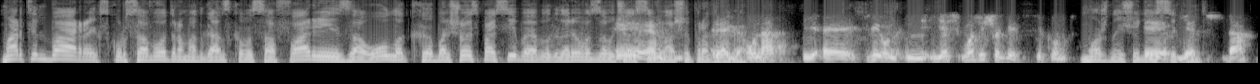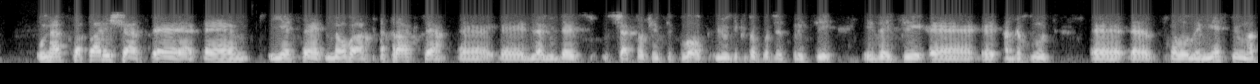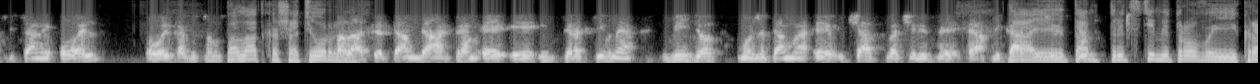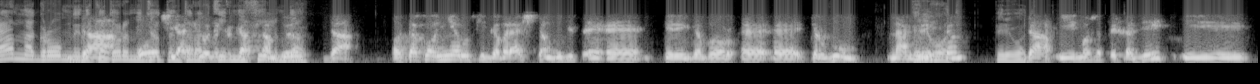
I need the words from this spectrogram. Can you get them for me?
Мартин Бар, экскурсовод Рамадганского сафари, зоолог. Большое спасибо. Я благодарю вас за участие в эм, нашей программе. У нас, э, Сви, есть, можно еще 10 секунд? Можно еще 10 э, секунд. Есть, да? У нас в сафари сейчас э, э, есть новая аттракция э, э, для людей. Сейчас очень тепло. Люди, кто хочет прийти и зайти э, э, отдохнуть Э, э, в холодном месте, у нас специальный оэль, оэль как бы Палатка, шатер. Палатка, там, да, там э, э, интерактивное видео, можно там э, участвовать через э, аппликацию. Да, через и там 30-метровый экран огромный, да, на котором идет интерактивный фильм. Был, да. да. Вот такой не русский говорящий, там будет э, э, переговор, э, э, тергум на английском. Перевод. Перевод. Да, и можно приходить и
